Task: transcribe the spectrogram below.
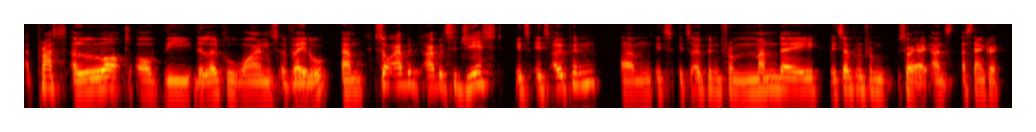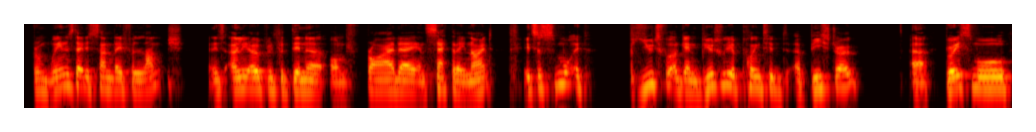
uh, plus a lot of the the local wines available. Um, so I would I would suggest it's it's open. Um, it's it's open from Monday. It's open from sorry, I, I stand correct from Wednesday to Sunday for lunch and it's only open for dinner on Friday and Saturday night. It's a small, beautiful, again, beautifully appointed uh, bistro, uh, very small,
